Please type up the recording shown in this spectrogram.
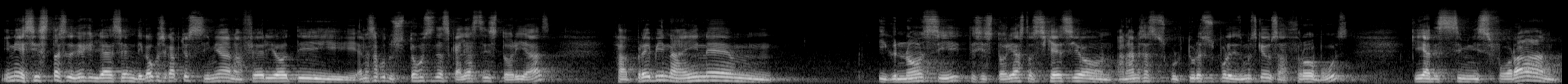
είναι η σύσταση του 2011, όπου σε κάποιο σημείο αναφέρει ότι ένας από τους στόχους της διδασκαλίας της ιστορίας θα πρέπει να είναι η γνώση της ιστορίας των σχέσεων ανάμεσα στις κουλτούρες, στου πολιτισμούς και τους ανθρώπους και για τη συνεισφορά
